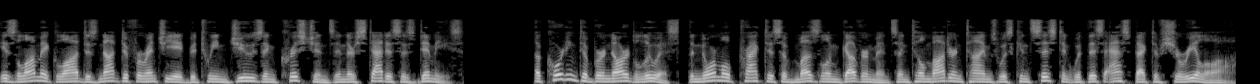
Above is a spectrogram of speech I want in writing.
Islamic law does not differentiate between Jews and Christians in their status as dhimmis. According to Bernard Lewis, the normal practice of Muslim governments until modern times was consistent with this aspect of Sharia law.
